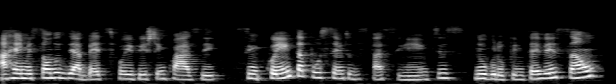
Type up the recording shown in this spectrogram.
A remissão do diabetes foi vista em quase 50% dos pacientes no grupo intervenção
